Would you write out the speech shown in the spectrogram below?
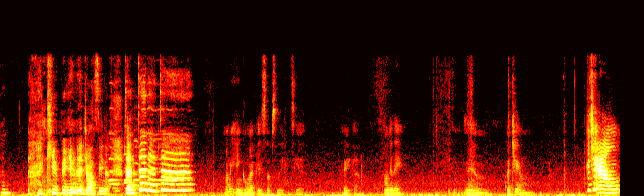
Dun. I keep thinking of the John Cena. Dun, dun, dun, dun. Let me angle my face up so they can see it. There you go. Look at that. Zoom. Ka-chow. Ka-chow.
